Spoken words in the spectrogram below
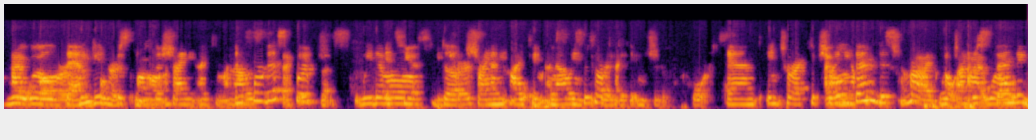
who I will are then beginners focus on the. Shiny Item analysis. And for this package, purpose, we developed the Shiny Item it Analysis package into the course. and interactive shiny I will then describe how which I will understanding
